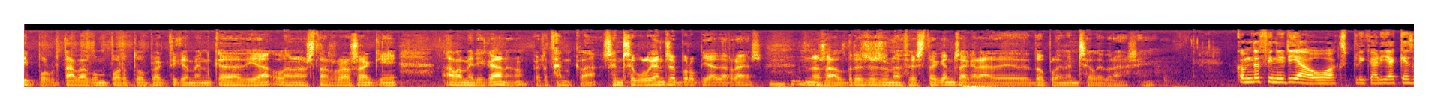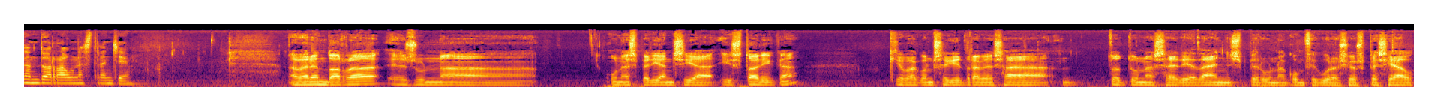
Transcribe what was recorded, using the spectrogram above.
i portava com porto pràcticament cada dia la nostra rosa aquí a l'americana, no? Per tant, clar, sense voler-nos apropiar de res, nosaltres és una festa que ens agrada doblement celebrar, sí. Com definiria o explicaria què és Andorra a un estranger? A veure, Andorra és una, una experiència històrica que va aconseguir travessar tota una sèrie d'anys per una configuració especial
